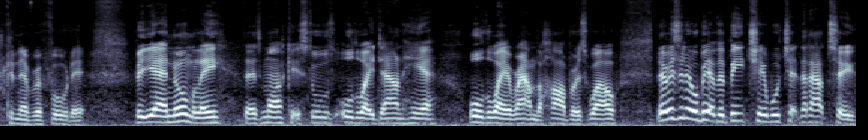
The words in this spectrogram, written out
could never afford it. But yeah, normally there's market stalls all the way down here, all the way around the harbour as well. There is a little bit of a beach here, we'll check that out too.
